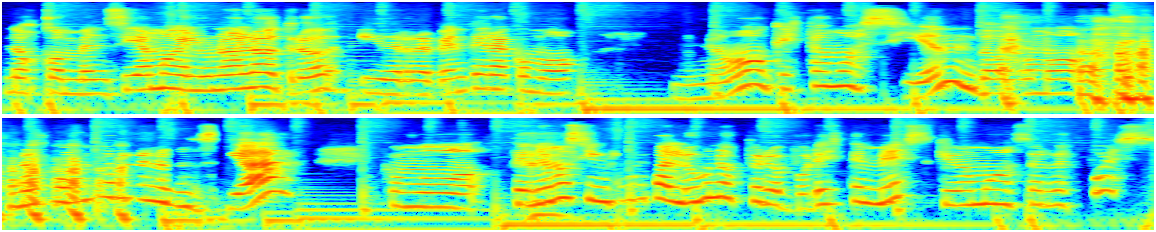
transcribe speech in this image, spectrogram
nos convencíamos el uno al otro y de repente era como, no, ¿qué estamos haciendo? Como, no podemos renunciar. Como, tenemos 50 alumnos, pero por este mes, ¿qué vamos a hacer después?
